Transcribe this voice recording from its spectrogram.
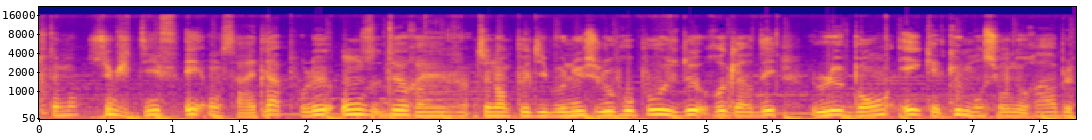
totalement subjectif. Et on s'arrête là pour le 11 de rêve. Maintenant, petit bonus, je vous propose de regarder le banc et quelques mentions honorables.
